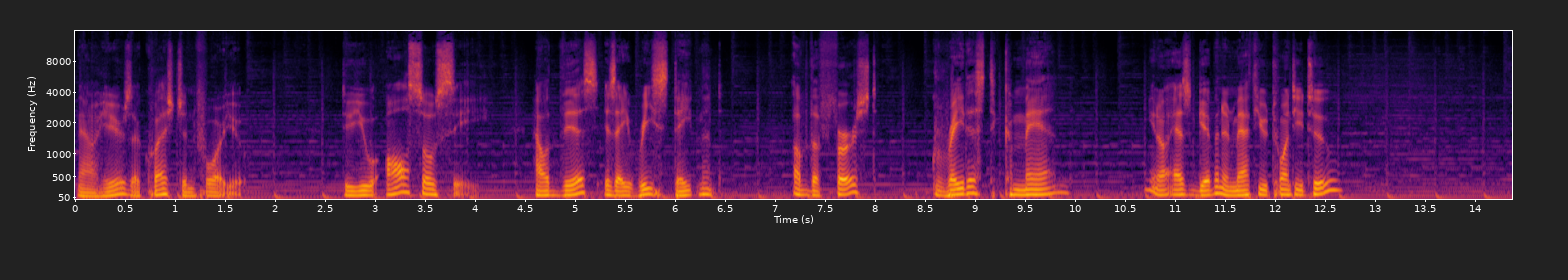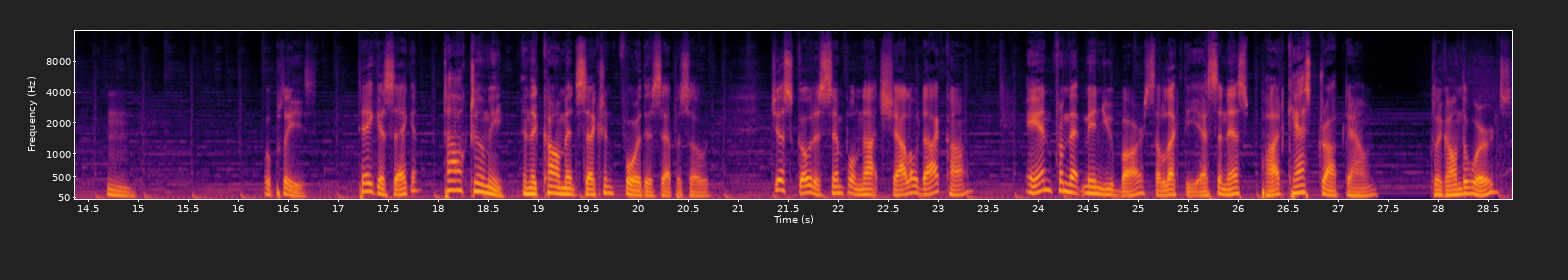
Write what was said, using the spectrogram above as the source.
Now, here's a question for you Do you also see how this is a restatement of the first greatest command, you know, as given in Matthew 22? Hmm. Well, please take a second, talk to me in the comment section for this episode. Just go to simplenotshallow.com and from that menu bar, select the SNS podcast dropdown, click on the words,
